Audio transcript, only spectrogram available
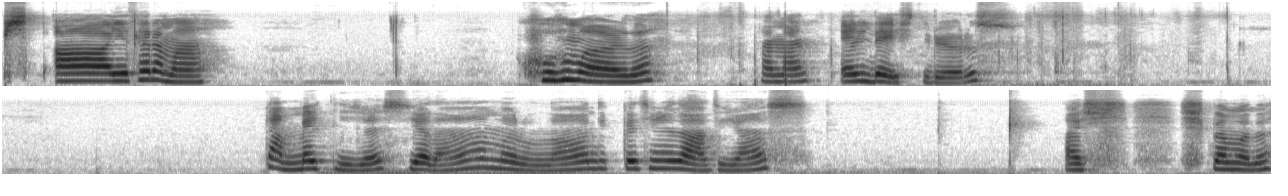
Pişt. Aa yeter ama. Kolum ağrıdı. Hemen el değiştiriyoruz. Tam bekleyeceğiz ya da marulla dikkatini dağıtacağız. Ay şıklamadı.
